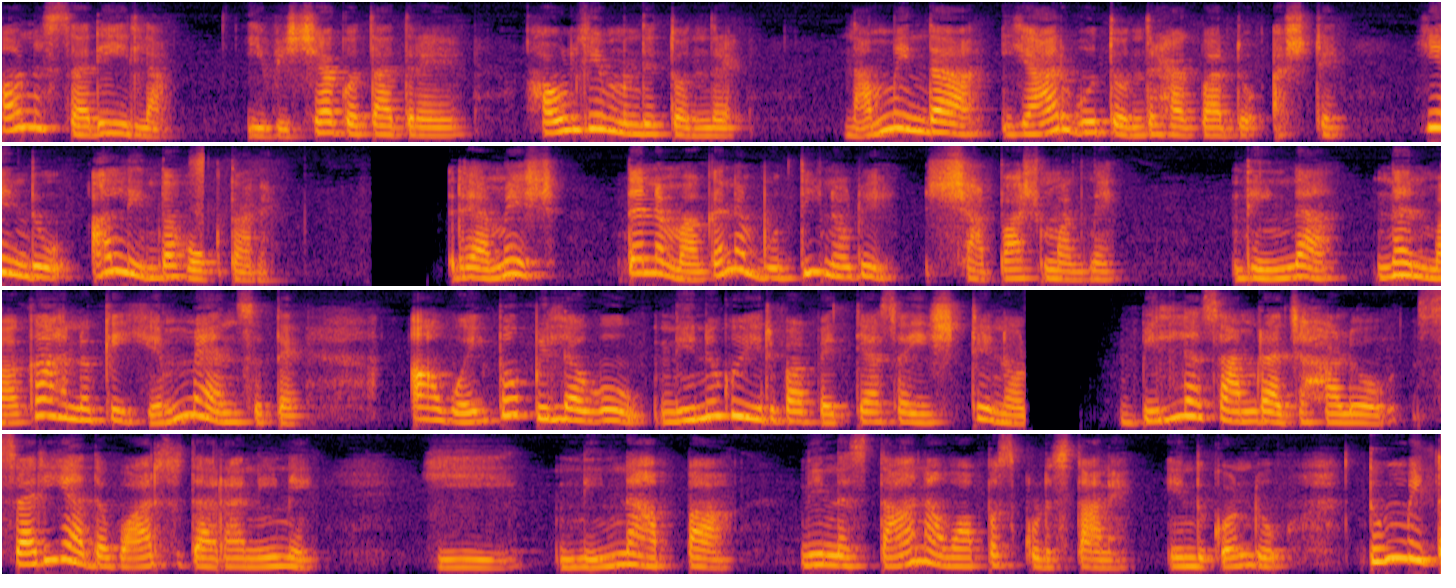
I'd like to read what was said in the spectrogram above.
ಅವನು ಸರಿ ಇಲ್ಲ. ಈ ವಿಷಯ ಗೊತ್ತಾದರೆ ಅವಳಿಗೆ ಮುಂದೆ ತೊಂದರೆ. ನಮ್ಮಿಂದ ಯಾರಿಗೂ ತೊಂದರೆ ಆಗಬಾರ್ದು ಅಷ್ಟೇ ಎಂದು ಅಲ್ಲಿಂದ ಹೋಗ್ತಾನೆ. ರಮೇಶ್ ತನ್ನ ಮಗನ ಬುದ್ಧಿ ನೋಡಿ ಶಬಾಷ್ ಮಗ್ನೆ. ನಿನ್ನ ನನ್ನ ಮಗ ಅನ್ನೋಕ್ಕೆ ಹೆಮ್ಮೆ ಅನಿಸುತ್ತೆ. ಆ ವೈಭವ್ ಬಿಲ್ಲಗೂ ನಿನಗೂ ಇರುವ ವ್ಯತ್ಯಾಸ ಇಷ್ಟೇ ನೋಡು. ಬಿಲ್ಲ ಸಾಮ್ರಾಜ್ಯ ಹಾಳೋ ಸರಿಯಾದ ವಾರಸುದಾರ ನೀನೇ. ಈ ನಿನ್ನ ಅಪ್ಪ ನಿನ್ನ ಸ್ಥಾನ ವಾಪಸ್ ಕೊಡಿಸ್ತಾನೆ ಎಂದುಕೊಂಡು ತುಂಬಿದ್ದ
